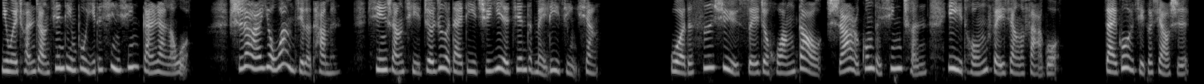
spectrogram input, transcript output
因为船长坚定不移的信心感染了我；时而又忘记了他们，欣赏起这热带地区夜间的美丽景象。我的思绪随着黄道十二宫的星辰一同飞向了法国。再过几个小时，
